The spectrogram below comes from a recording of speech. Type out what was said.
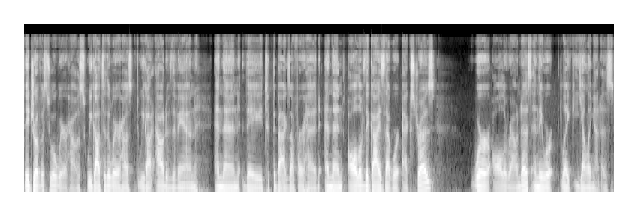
They drove us to a warehouse. We got to the warehouse, we got out of the van, and then they took the bags off our head. And then all of the guys that were extras were all around us and they were like yelling at us,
